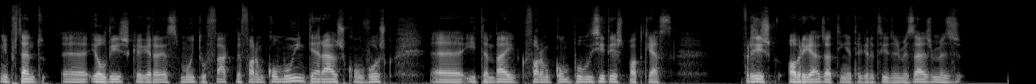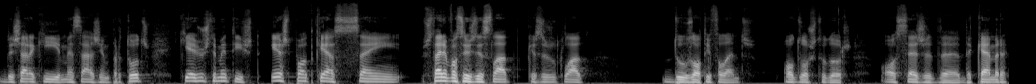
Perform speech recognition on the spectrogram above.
E, portanto, uh, ele diz que agradece muito o facto da forma como interage convosco uh, e também a forma como publicita este podcast. Francisco, obrigado, já tinha-te agradecido as mensagens, mas deixar aqui a mensagem para todos, que é justamente isto. Este podcast, sem estarem vocês desse lado, quer seja do outro lado dos altifalantes, ou dos escutadores, ou seja, da, da câmara,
